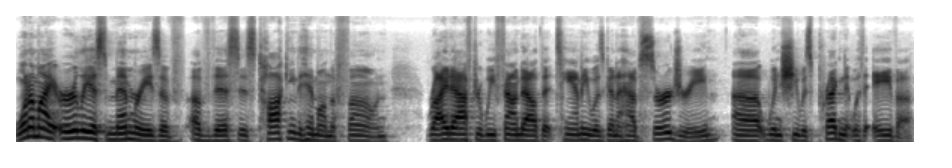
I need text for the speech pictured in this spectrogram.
one of my earliest memories of, of this is talking to him on the phone right after we found out that Tammy was going to have surgery uh, when she was pregnant with Ava.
